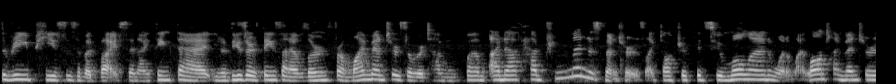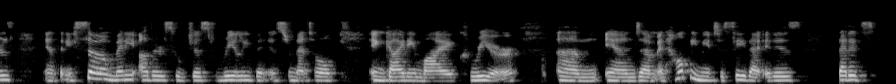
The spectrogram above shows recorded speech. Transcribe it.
three pieces of advice. And I think that, you know, these are things that I've learned from my mentors over time. And I've had tremendous mentors like Dr. Fitzhugh Mullan, one of my longtime mentors, Anthony So, many others who've just really been instrumental in guiding my career um, and, um, and helping me to see that it is that it's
